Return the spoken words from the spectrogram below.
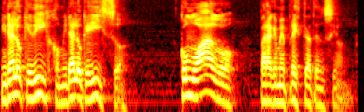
Mirá lo que dijo, mirá lo que hizo. ¿Cómo hago para que me preste atención?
